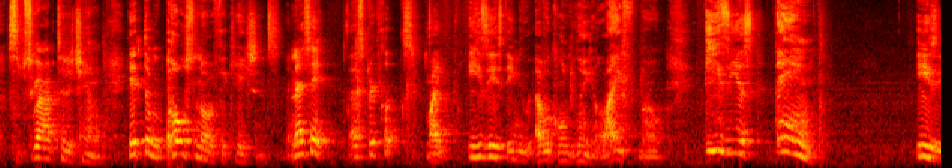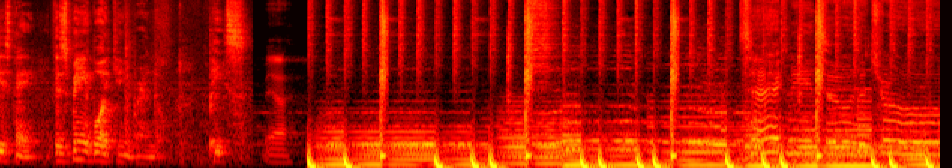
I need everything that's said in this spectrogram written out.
subscribe to the channel, hit the post notifications, and that's it. That's three clicks. Like, easiest thing you ever gonna do in your life, bro. Easiest thing. Easiest thing. It's being boy King Brando. Peace. Yeah. Take me to the truth.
